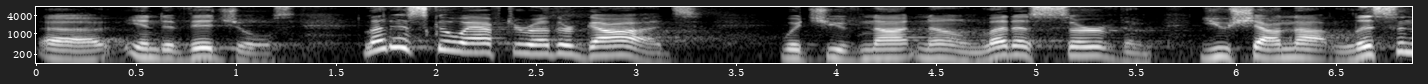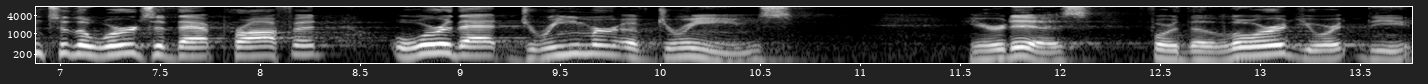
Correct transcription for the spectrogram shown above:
uh, individuals. Let us go after other gods which you've not known. Let us serve them. You shall not listen to the words of that prophet or that dreamer of dreams. Here it is For the Lord, your, the,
